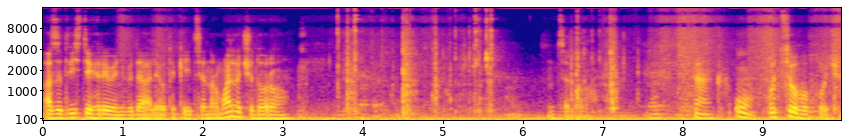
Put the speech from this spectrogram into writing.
а за 200 гривень в ідеалі отакий це нормально чи дорого? Ну, Це дорого. Так, о, оцього хочу.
